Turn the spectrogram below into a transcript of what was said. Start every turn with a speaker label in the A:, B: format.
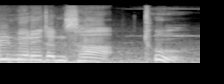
A: 불멸의 전사 2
